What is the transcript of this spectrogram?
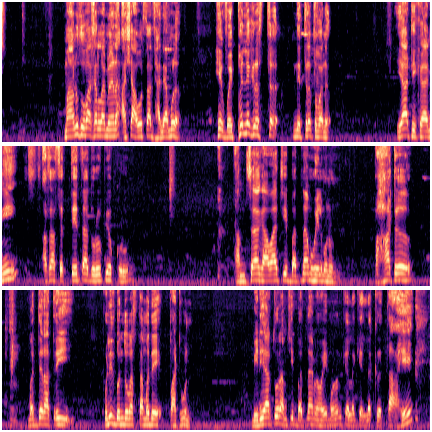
माणूस उभा करायला मिळणं अशा अवस्था झाल्यामुळं हे वैफल्यग्रस्त नेतृत्वानं या ठिकाणी असा सत्तेचा दुरुपयोग करून आमच्या गावाची बदनाम होईल म्हणून पहाट मध्यरात्री पोलीस बंदोबस्तामध्ये पाठवून मीडियातून आमची बदनामी व्हावी म्हणून केलं केलं कृत्य आहे.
